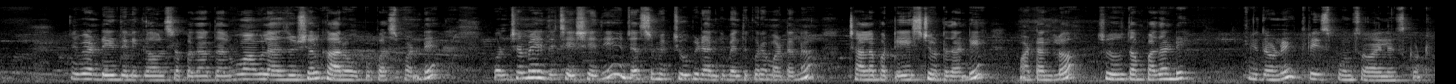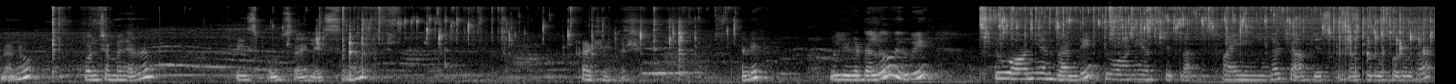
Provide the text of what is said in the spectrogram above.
ఇవండి దీనికి కావాల్సిన పదార్థాలు. మామూలు యాజ్ యూజువల్ కారం ఉప్పు పసుపు అండి కొంచెమే ఇది చేసేది. జస్ట్ మీకు చూపించడానికి మెంతికూర మటన్ చాలా టేస్టీ ఉంటుందండి. మటన్లో చూద్దాం పదండి. ఇదండి త్రీ స్పూన్స్ ఆయిల్ వేసుకుంటున్నాను. కొంచెమే కదా త్రీ స్పూన్స్ ఆయిల్ వేస్తున్నాను. కట్ అండి ఉల్లిగడ్డలు ఇవి టూ ఆనియన్స్ అండి. టూ ఆనియన్స్ ఇట్లా ఫైన్గా చాప్ చేసుకుంటాం పొడుగు పొడుగుగా.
